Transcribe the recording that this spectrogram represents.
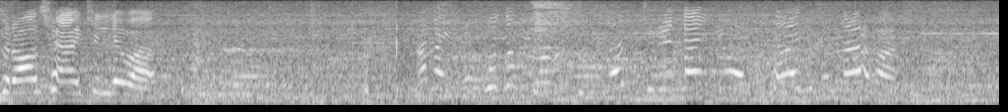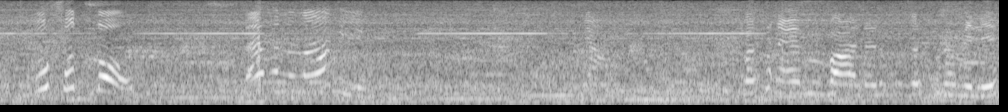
Kral Şakirli var. Ama okudum bunlar türünden yok. Sadece bunlar var. Bu futbol. Ben bunu ne yapayım? Ya. Bakın ev mübarları burada kromeli.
